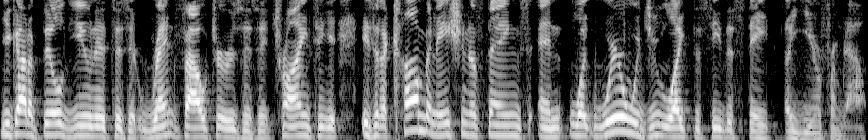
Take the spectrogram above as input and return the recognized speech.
You got to build units. Is it rent vouchers? Is it trying to get? Is it a combination of things? And like, where would you like to see the state a year from now?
